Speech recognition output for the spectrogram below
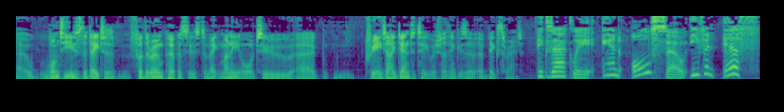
uh, want to use the data for their own purposes to make money or to uh, create identity, which I think is a, a big threat. Exactly. And also, even if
